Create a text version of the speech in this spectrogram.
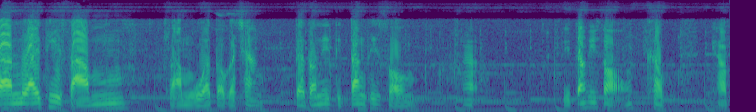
การไว้ที่สามสามหัวต่อกระชัง แต่ตอนนี้ติดตั้งที่สองติดตั้งที่สองครับครับ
